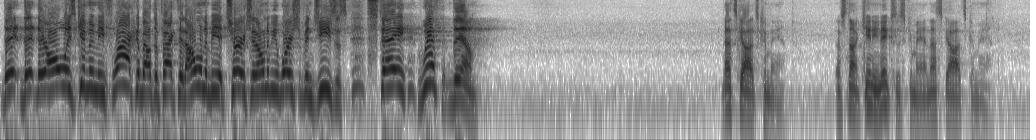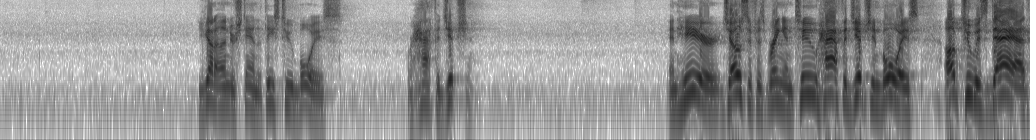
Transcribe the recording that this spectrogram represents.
They, they, they're always giving me flack about the fact that I want to be at church and I want to be worshiping Jesus. Stay with them. That's God's command. That's not Kenny Nix's command, that's God's command. You got to understand that these two boys were half Egyptian. And here, Joseph is bringing two half Egyptian boys up to his dad.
